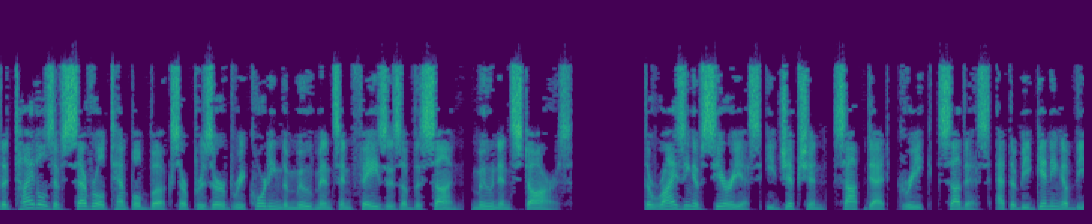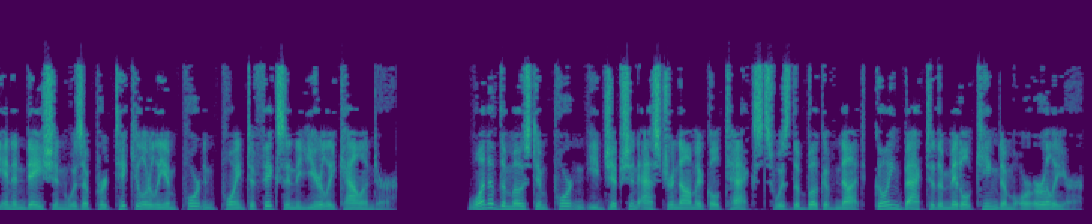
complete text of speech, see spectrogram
The titles of several temple books are preserved recording the movements and phases of the sun, moon and stars. The rising of Sirius Egyptian, Sopdet, Greek, Sothis at the beginning of the inundation was a particularly important point to fix in the yearly calendar. One of the most important Egyptian astronomical texts was the Book of Nut, going back to the Middle Kingdom or earlier.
